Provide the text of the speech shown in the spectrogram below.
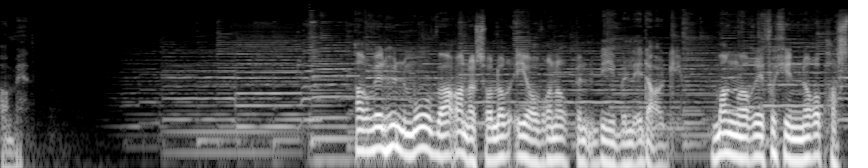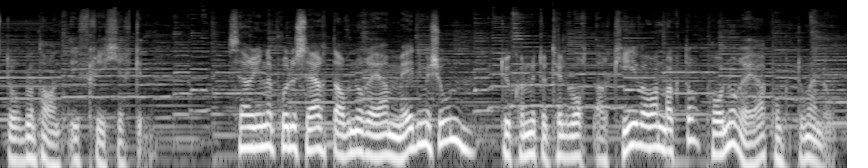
Amen. Arvid Hundemo var andagsholder i Over en åpen bibel i dag. Mangeårig forkynner og pastor bl.a. i Frikirken. Serien er produsert av Norea Mediemisjon. Du kan lytte til vårt arkiv av andakter på norea.no.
